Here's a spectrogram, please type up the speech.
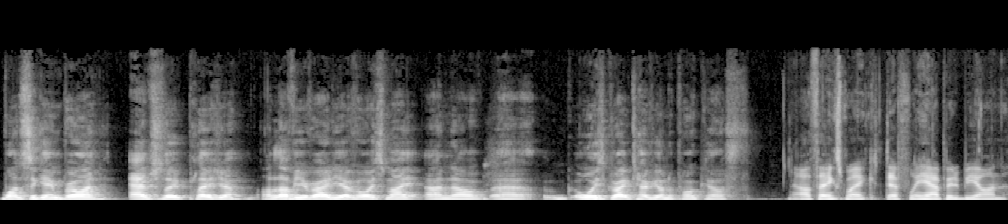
once again, Brian, absolute pleasure. I love your radio voice, mate, and uh, always great to have you on the podcast. Oh, thanks, Mike. Definitely happy to be on.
